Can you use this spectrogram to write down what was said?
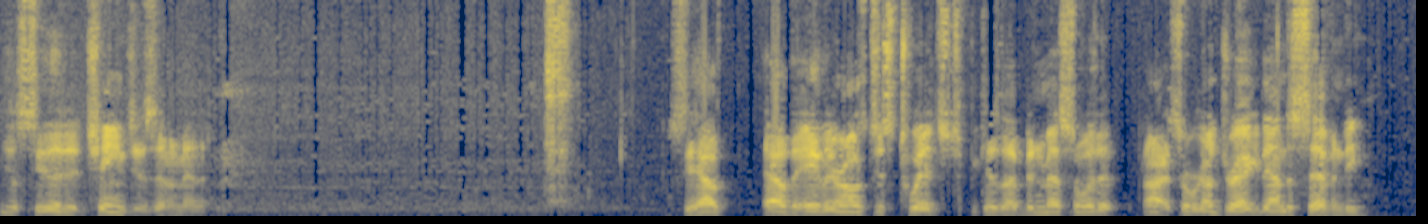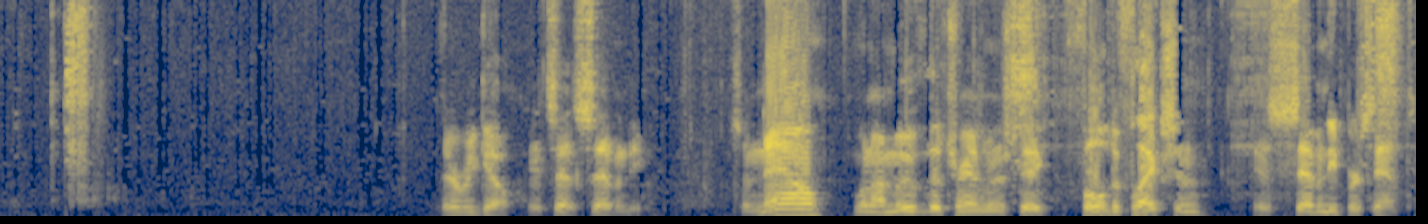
you'll see that it changes in a minute. See how, how the ailerons just twitched because I've been messing with it. Alright, so we're going to drag it down to 70. There we go. It's at 70. So now, when I move the transmitter stick, full deflection is 70%.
